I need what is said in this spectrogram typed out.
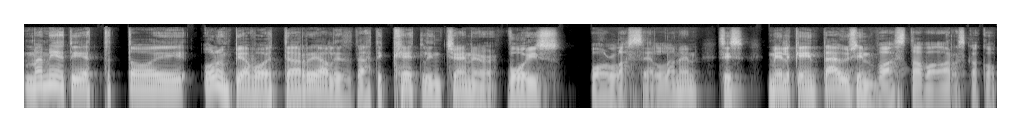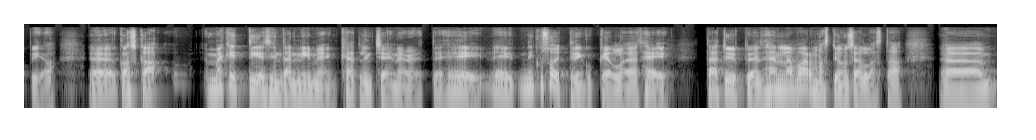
Mä mietin, että toi olympiavoittaja reality-tähti Caitlyn Jenner voisi olla sellainen. Siis melkein täysin vastaava arskakopio, koska mäkin tiesin tämän nimen, Caitlyn Jenner, että hei, hei niin kuin soitti niin kuin kelloja, että hei, tämä tyyppi, että hänellä varmasti on sellaista, ö,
